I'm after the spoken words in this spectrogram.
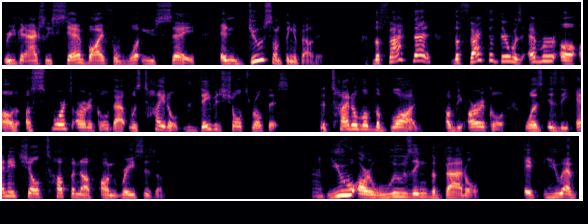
where you can actually stand by for what you say and do something about it the fact that the fact that there was ever a, a, a sports article that was titled david schultz wrote this the title of the blog of the article was is the nhl tough enough on racism Mm. you are losing the battle if you have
